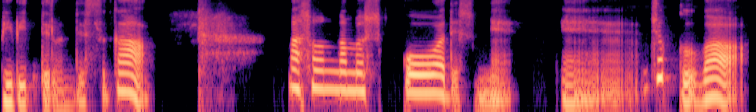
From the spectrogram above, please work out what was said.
ビビってるんですが、まあそんな息子はですね、えー、塾は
